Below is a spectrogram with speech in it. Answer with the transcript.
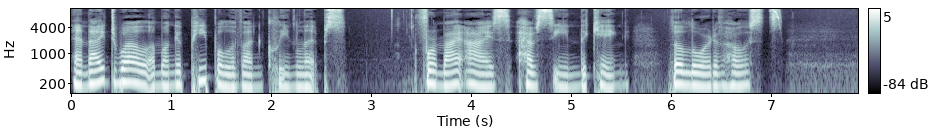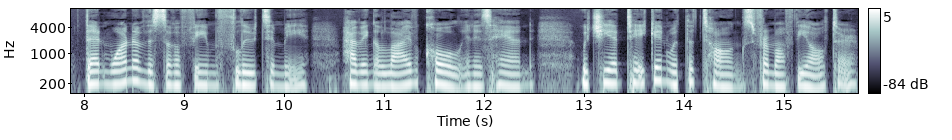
and I dwell among a people of unclean lips. For my eyes have seen the King, the Lord of hosts. Then one of the seraphim flew to me, having a live coal in his hand, which he had taken with the tongs from off the altar.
